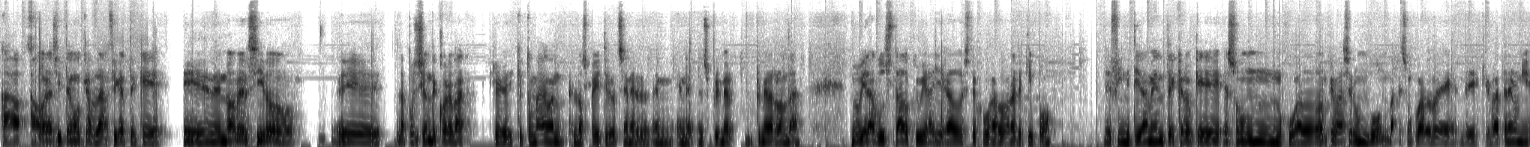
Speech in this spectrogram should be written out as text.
Ahora sí tengo que hablar. Fíjate que eh, de no haber sido eh, la posición de coreback que, tomaron los Patriots en, su primer, primera ronda. Me hubiera gustado que hubiera llegado este jugador al equipo. Definitivamente creo que es un jugador que va a ser un boom, es un jugador de, que va a, tener un,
